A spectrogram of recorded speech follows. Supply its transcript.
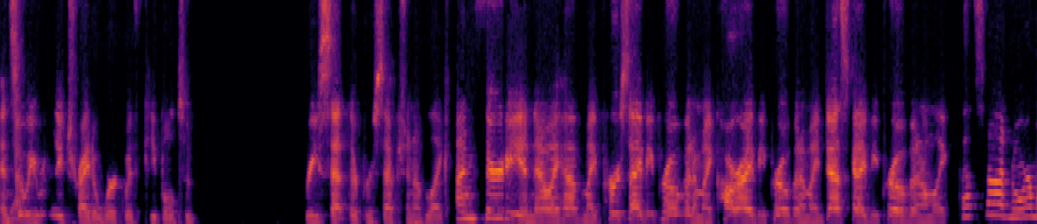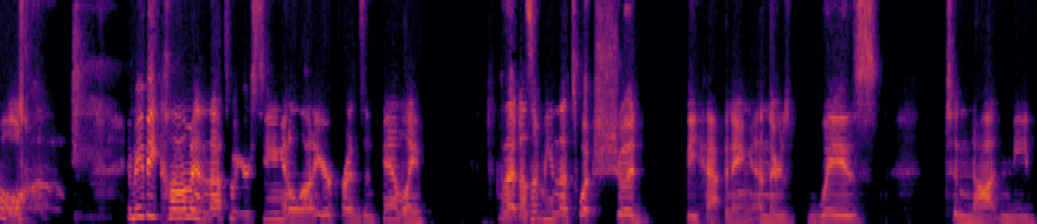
And yeah. so we really try to work with people to reset their perception of like I'm 30 and now I have my purse ibuprofen and my car ibuprofen and my desk ibuprofen. I'm like that's not normal. it may be common and that's what you're seeing in a lot of your friends and family. But that doesn't mean that's what should be happening and there's ways to not need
